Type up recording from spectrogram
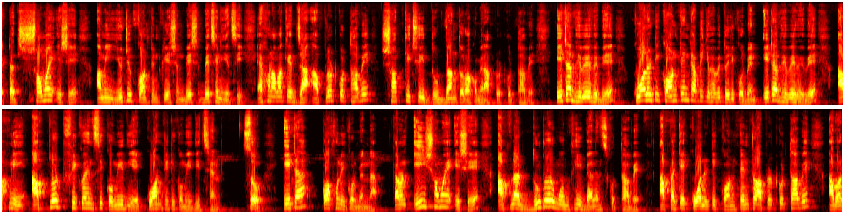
একটা সময় এসে আমি ইউটিউব কন্টেন্ট ক্রিয়েশন বেশ, বেছে নিয়েছি। এখন আমাকে যা আপলোড করতে হবে সব কিছুই দুর্দান্ত রকমের আপলোড করতে হবে। এটা ভেবে ভেবে কোয়ালিটি কন্টেন্ট আপনি কীভাবে তৈরি করবেন, এটা ভেবে ভেবে আপনি আপলোড ফ্রিকোয়েন্সি কমিয়ে দিয়ে কোয়ান্টিটি কমিয়ে দিচ্ছেন। সো এটা কখনোই করবেন না। কারণ এই সময়ে এসে আপনার দুটোর মধ্যেই ব্যালেন্স করতে হবে। আপনাকে কোয়ালিটি কন্টেন্টও আপলোড করতে হবে, আবার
